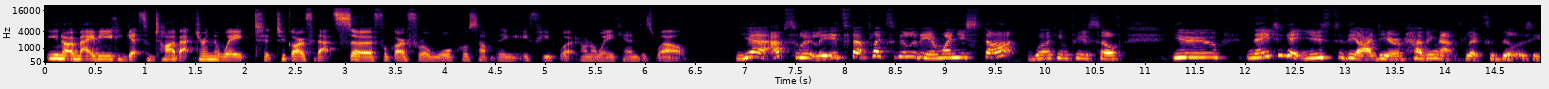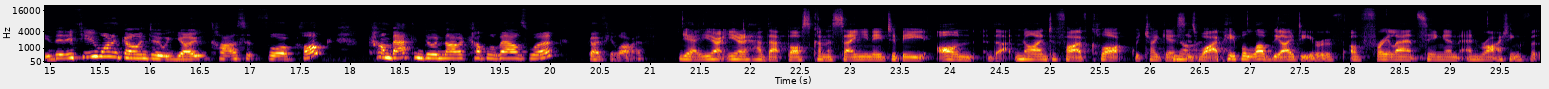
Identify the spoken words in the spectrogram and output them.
you know maybe you can get some time back during the week to to go for that surf or go for a walk or something if you've worked on a weekend as well. Yeah, absolutely. It's that flexibility. And when you start working for yourself, you need to get used to the idea of having that flexibility. That if you want to go and do a yoga class at four o'clock, come back and do another couple of hours work, go for your life. Yeah, you don't you don't have that boss kind of saying you need to be on that nine to five clock, which I guess no. is why people love the idea of, of freelancing and, and writing for,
